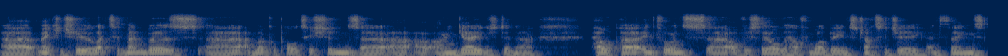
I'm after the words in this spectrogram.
Uh, making sure elected members uh, and local politicians uh, are, are, engaged and uh, help uh, influence, obviously, all the health and wellbeing strategy and things.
